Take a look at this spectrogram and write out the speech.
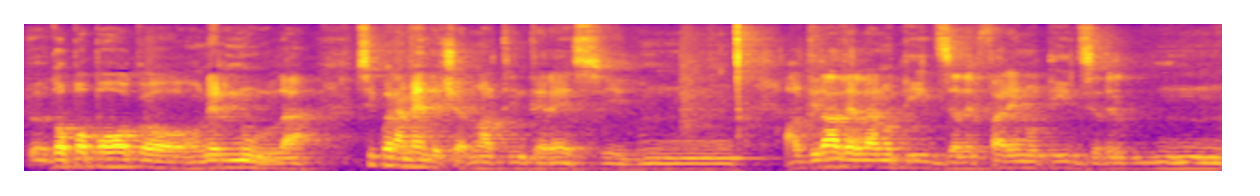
eh, dopo poco nel nulla. Sicuramente c'erano altri interessi, mh, mm, al di là della notizia, del fare notizie, del, mh,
